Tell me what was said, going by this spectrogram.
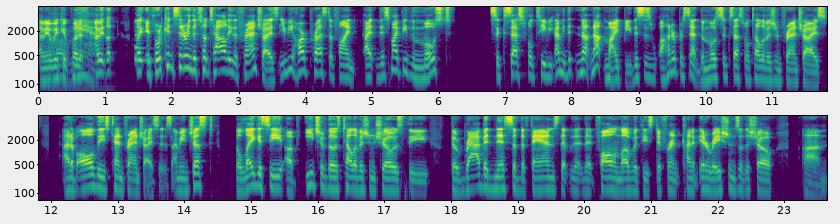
I mean, we oh, could put man. it. I mean, look, like if we're considering the totality of the franchise, you'd be hard pressed to find. I, this might be the most successful TV. I mean, not not might be. This is 100% the most successful television franchise out of all these 10 franchises. I mean, just the legacy of each of those television shows, the the rabidness of the fans that that, that fall in love with these different kind of iterations of the show. Um,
